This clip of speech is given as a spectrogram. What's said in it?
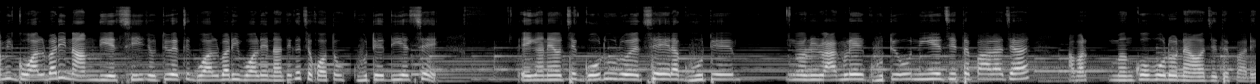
আমি গোয়ালবাড়ি নাম দিয়েছি, যদিও একে গোয়ালবাড়ি বলে না, দেখেছ কত ঘুটে দিয়েছে? এইখানে হচ্ছে গরু রয়েছে, এরা ঘুটে, লাগলে ঘুটেও নিয়ে যেতে পারা যায়, আবার গোবরও নেওয়া যেতে পারে।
